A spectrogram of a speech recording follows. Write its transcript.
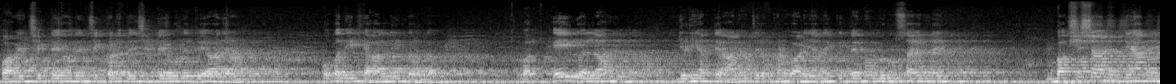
ਭਾਵੇਂ ਛਿੱਟੇ ਉਹਦੇ, ਚਿੱਕੜ ਦੇ ਛਿੱਟੇ ਉਹਦੇ ਤੇ ਆ ਜਾਣ, ਉਹ ਕਦੀ ਖਿਆਲ ਨਹੀਂ ਕਰਦਾ। ਪਰ ਇਹ ਗੱਲਾਂ ਜਿਹੜੀਆਂ ਧਿਆਨ ਵਿੱਚ ਰੱਖਣ ਵਾਲੀਆਂ ਨੇ ਕਿ ਤੈਨੂੰ ਗੁਰੂ ਸਾਹਿਬ ਨੇ ਬਖਸ਼ਿਸ਼ਾਂ ਦਿੱਤੀਆਂ ਨੇ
